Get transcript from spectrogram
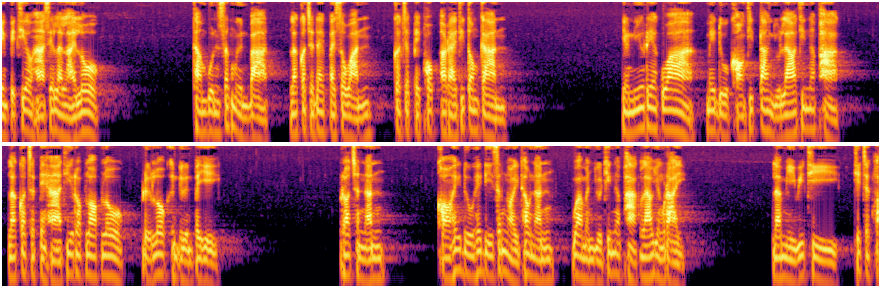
ยังไปเที่ยวหาเสียหลายๆโลกทำบุญสักหมื่นบาทแล้วก็จะได้ไปสวรรค์ ก็จะไปพบอะไรที่ต้องการ อย่างนี้เรียกว่าไม่ดูของที่ตั้งอยู่แล้วที่หน้าผาก แล้วก็จะไปหาที่รอบๆโลกหรือโลกอื่นๆไปอีก เพราะฉะนั้น ขอให้ดูให้ดีสักหน่อยเท่านั้นว่ามันอยู่ที่หน้าผากแล้วอย่างไร และมีวิธี ที่จะคล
